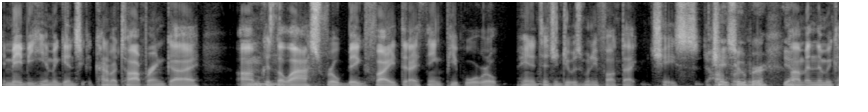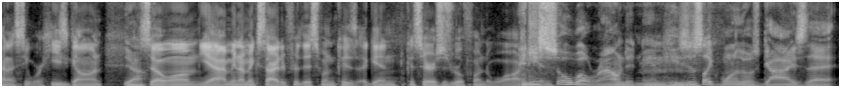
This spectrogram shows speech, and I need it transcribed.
and maybe him against kind of a top ranked guy. Because the last real big fight that I think people were real paying attention to was when he fought that Chase Chase Hooper, yeah. um, and then we kind of see where he's gone. Yeah. So um, yeah, I mean, I'm excited for this one because again, Caceres is real fun to watch. and he's so well rounded, man. He's just like one of those guys that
